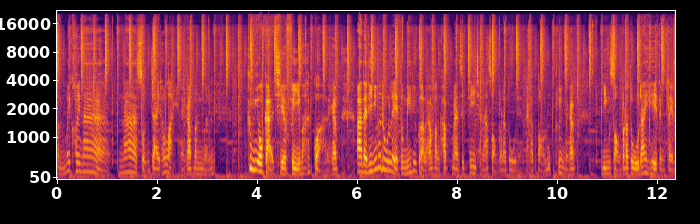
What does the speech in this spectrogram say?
มันไม่ค่อยน่าน่าสนใจเท่าไหร่นะครับ มันเหมือนคือมีโอกาสเชียร์ฟรีมากกว่านะครับอ่าแต่ทีนี้มาดูเลทตรงนี้ดีกว่าครับ บังคับแมนซิตี้ชนะ 2 ประตูเนี่ยนะครับต่อลูกครึ่งนะครับ ยิง 2 ประตูได้เฮเต็ม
